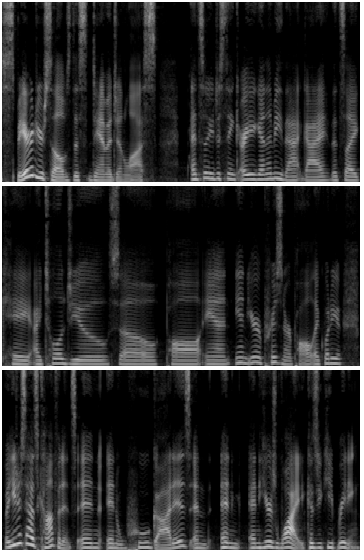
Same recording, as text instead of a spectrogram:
spared yourselves this damage and loss. And so you just think, are you going to be that guy that's like, hey, I told you so, Paul, and and you're a prisoner, Paul. Like, what are you? But he just has confidence in in who God is, and and and here's why, because you keep reading.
